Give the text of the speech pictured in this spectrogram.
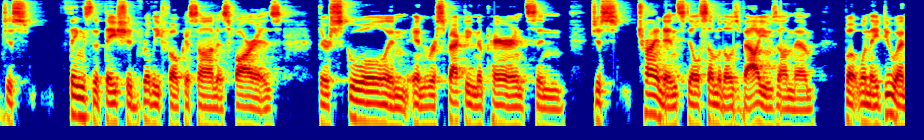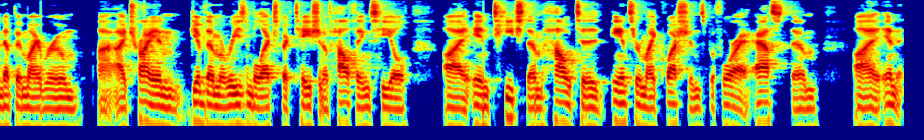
just things that they should really focus on as far as their school and and respecting their parents and just trying to instill some of those values on them. But when they do end up in my room, I try and give them a reasonable expectation of how things heal uh, and teach them how to answer my questions before I ask them. Uh, and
